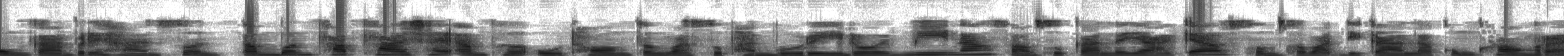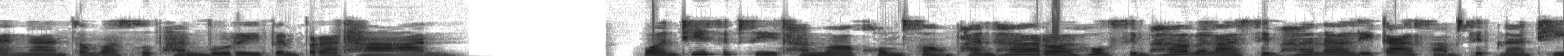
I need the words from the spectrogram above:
องค์การบริหารส่วนตำบลพลับพลาชัยอำเภออู่ทอง จังหวัดสุพรรณบุรี โดยมีนางสาวสุกัญญาแก้วสมสวัสดิการและคุ้มครองแรงงานจังหวัดสุพรรณบุรีเป็นประธาน วันที่ 14 ธันวาคม 2565 เวลา 15 นาฬิกา 30 นาที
